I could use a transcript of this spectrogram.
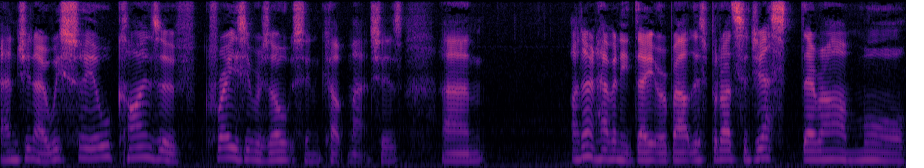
and you know, we see all kinds of crazy results in cup matches. Um, I don't have any data about this, but I'd suggest there are more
